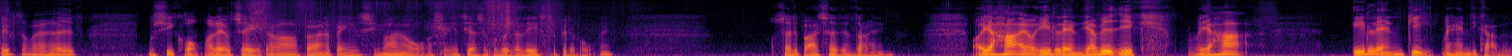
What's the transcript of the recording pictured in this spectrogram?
efter hvor jeg havde et musikrum og lavede teater og børnebands i mange år, så indtil jeg så begyndte at læse til pædagog. Ikke? Så er det bare taget den drejning. Og jeg har jo et eller andet, jeg ved ikke, men jeg har et eller andet gen med handicappet.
